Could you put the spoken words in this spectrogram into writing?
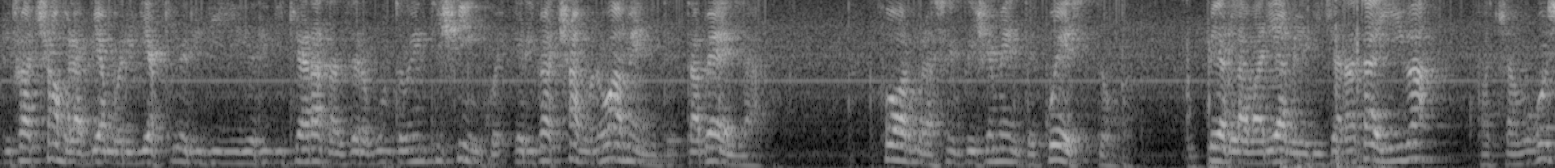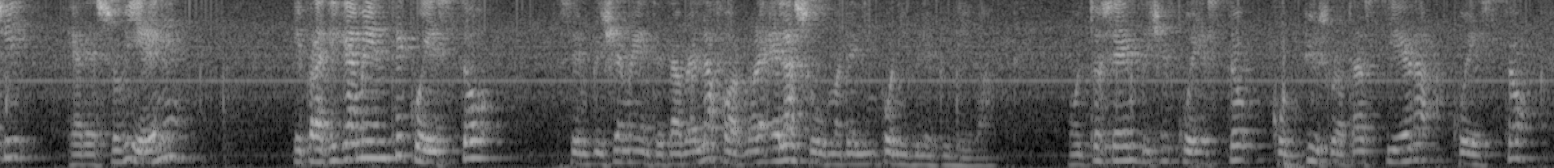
Rifacciamo l'abbiamo ridichiarata a 0.25 e rifacciamo nuovamente tabella formula semplicemente questo per la variabile dichiarata IVA. Facciamo così e adesso viene. E praticamente questo semplicemente tabella formula è la somma dell'imponibile più l'IVA molto semplice questo con più sulla tastiera questo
